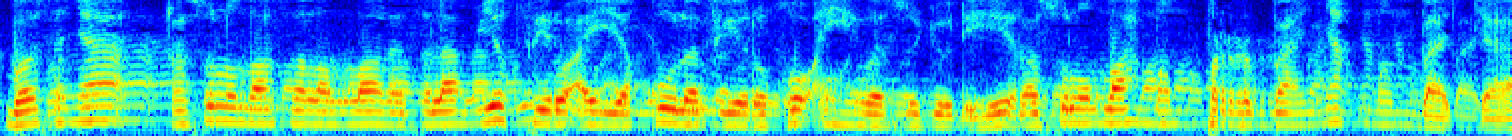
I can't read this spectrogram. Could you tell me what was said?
bahwasanya Rasulullah sallallahu alaihi wasallam yuksiru ay yaqula fi ruku'ihi wa sujudihi. Rasulullah memperbanyak membaca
